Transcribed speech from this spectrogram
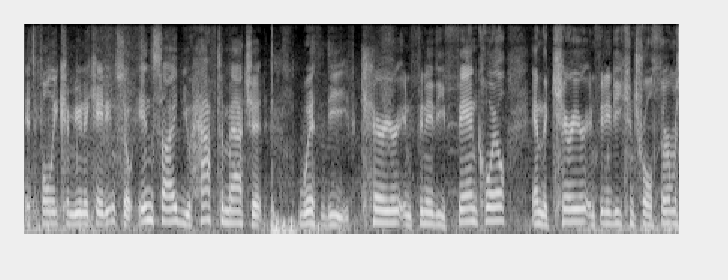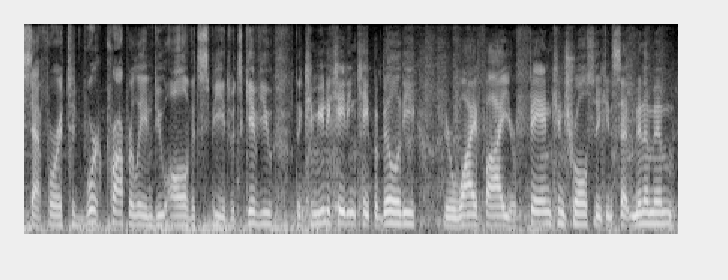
It's fully communicating. So inside you have to match it with the Carrier Infinity fan coil and the Carrier Infinity control thermostat for it to work properly and do all of its speeds, which give you the communicating capability, your Wi-Fi, your fan control, so you can set minimum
